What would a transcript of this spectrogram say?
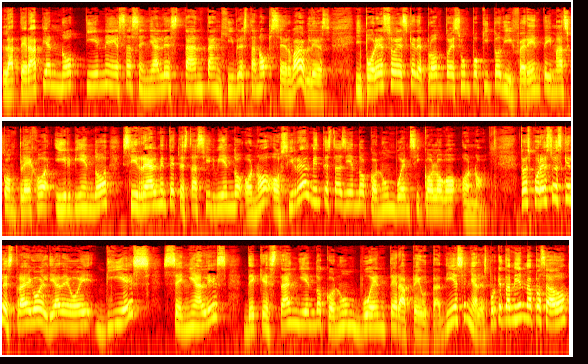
La terapia no tiene esas señales tan tangibles, tan observables. Y por eso es que de pronto es un poquito diferente y más complejo ir viendo si realmente te está sirviendo o no, o si realmente estás yendo con un buen psicólogo o no. Entonces, por eso es que les traigo el día de hoy 10 señales de que están yendo con un buen terapeuta. 10 señales, porque también me ha pasado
